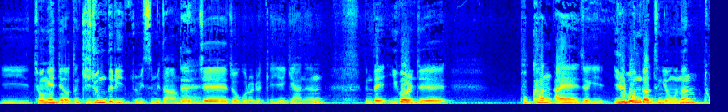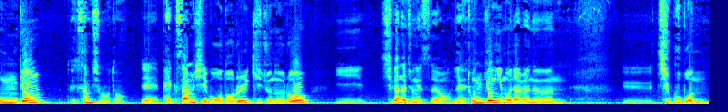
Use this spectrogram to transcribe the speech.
이 정해진 어떤 기준들이 좀 있습니다. 네. 국제적으로 이렇게 얘기하는. 근데 이걸 이제 북한 아니 저기 일본 같은 경우는 동경 135도. 예, 135도를 기준으로 이 시간을 정했어요. 네. 이 동경이 뭐냐면은 그 지구본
